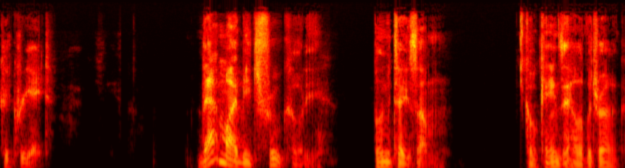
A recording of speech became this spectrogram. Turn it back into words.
could create. That might be true, Cody. But let me tell you something. Cocaine's a hell of a drug.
